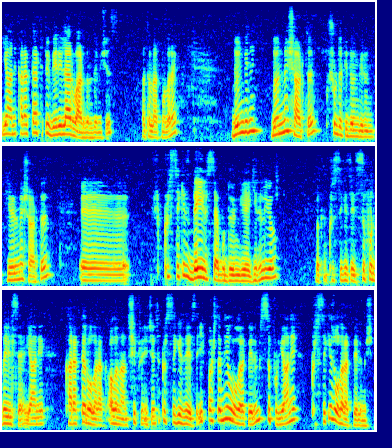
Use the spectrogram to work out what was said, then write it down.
yani karakter tipi veriler vardır demişiz. Hatırlatma olarak. Döngünün dönme şartı, şuradaki döngünün girilme şartı ee, 48 değilse bu döngüye giriliyor. Bakın 48 değil, 0 değilse yani karakter olarak alınan şifrenin içerisi 48 değilse ilk başta ne olarak verilmiş? 0 yani 48 olarak verilmiş.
